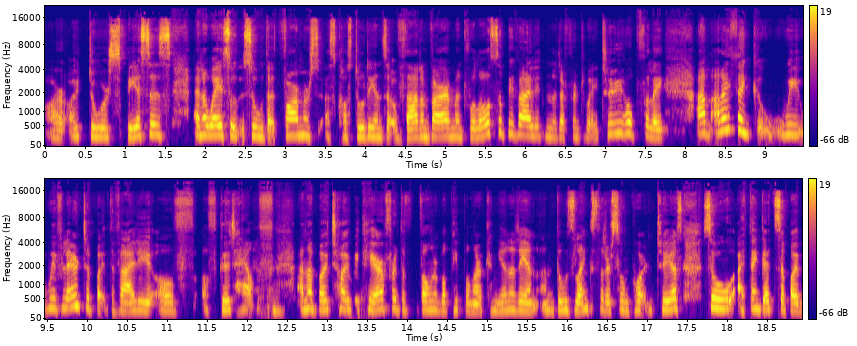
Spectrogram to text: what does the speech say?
our outdoor spaces in a way, so so that farmers as custodians of that environment will also be valued in a different way too, hopefully. Um, and I think we, we've learned about the value of, of good health mm-hmm. and about how we care for the vulnerable people in our community and, and those links that are so important to us. So I think it's about,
